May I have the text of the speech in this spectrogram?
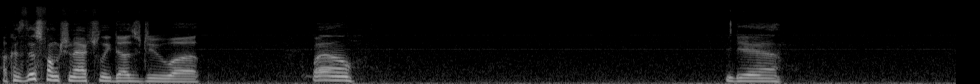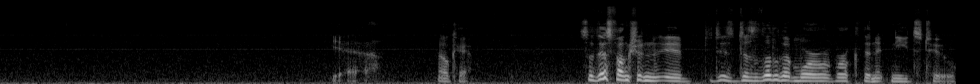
Because uh, this function actually does do, uh, well, yeah. Yeah. Okay. So this function it, does a little bit more work than it needs to.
